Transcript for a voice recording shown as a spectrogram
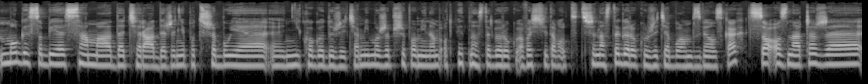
mogę sobie sama dać radę, że nie potrzebuję y, nikogo do życia, mimo że przypominam od 15 roku, a właściwie tam od 13 roku życia byłam w związkach, co oznacza, że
